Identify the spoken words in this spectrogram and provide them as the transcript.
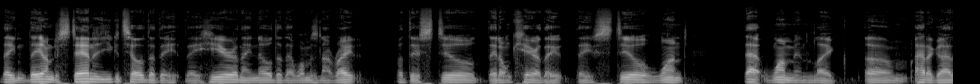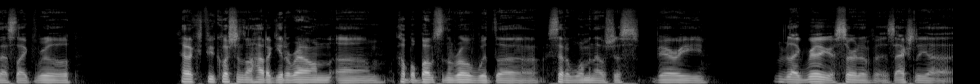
they they understand it. You can tell that they they hear and they know that that woman's not right, but they're still they don't care. They they still want that woman. Like um, I had a guy that's like real had a few questions on how to get around um, a couple bumps in the road with uh, said a woman that was just very like really assertive. It's actually uh,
